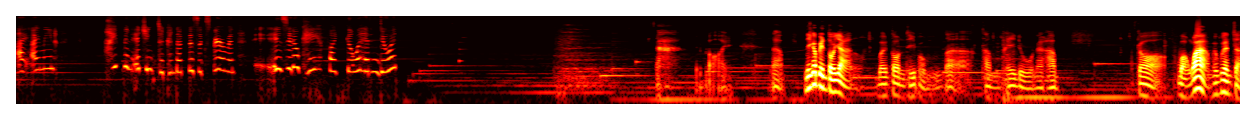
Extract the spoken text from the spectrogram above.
I, I mean, I've been itching to conduct this experiment. I- Is it okay if I go ahead and do it? อ่าเรียบร้อยนะครับนี่ก็เป็นตัวอย่าง เบื้องต้นที่ผมอ่าทำให้ดูนะครับ ก็หวังว่าเพื่อนๆจะ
